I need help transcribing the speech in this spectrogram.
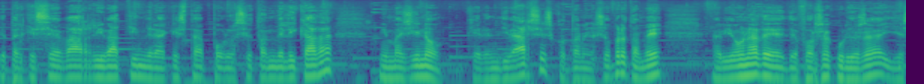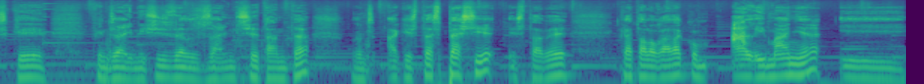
de per què se va arribar a tindre aquesta població tan delicada, m'imagino que eren diverses, contaminació, però també havia una de, de força curiosa i és que fins a inicis dels anys 70 doncs, aquesta espècie estava catalogada com alemanya i,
